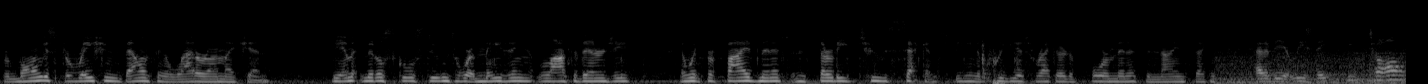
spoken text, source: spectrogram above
for longest duration balancing a ladder on my chin. The Emmett Middle School students were amazing, lots of energy. I went for 5 minutes and 32 seconds, beating the previous record of 4 minutes and 9 seconds. Had to be at least 8 feet tall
